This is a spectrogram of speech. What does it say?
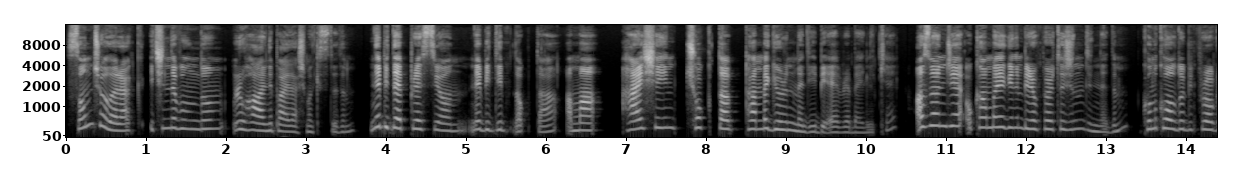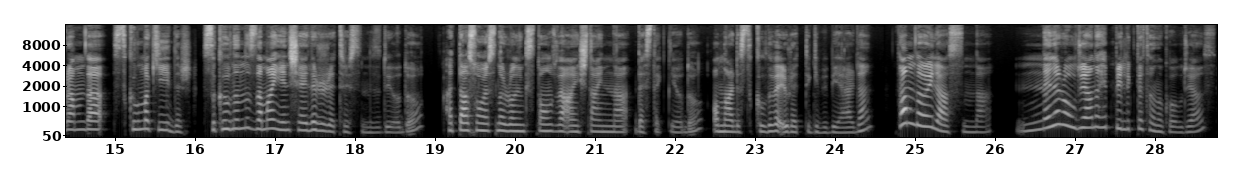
Sonuç olarak içinde bulunduğum ruh halini paylaşmak istedim. Ne bir depresyon, ne bir dip nokta ama her şeyin çok da pembe görünmediği bir evre belli ki. Az önce Okan Bayagü'nün bir röportajını dinledim. Konuk olduğu bir programda sıkılmak iyidir. Sıkıldığınız zaman yeni şeyler üretirsiniz diyordu. Hatta sonrasında Rolling Stones ve Einstein'la destekliyordu. Onlar da sıkıldı ve üretti gibi bir yerden. Tam da öyle aslında. Neler olacağına hep birlikte tanık olacağız.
